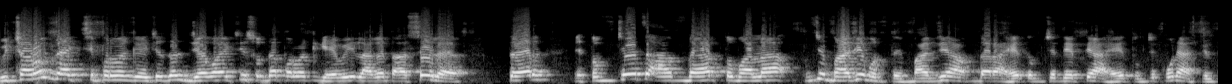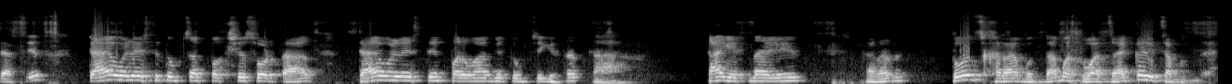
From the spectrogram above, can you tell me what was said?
विचारून जायची परवानगी घ्यायची. जर जेवायची सुद्धा परवानगी घ्यावी लागत असेल तर तुमचेच आमदार तुम्हाला म्हणजे माझे म्हणतोय माझे आमदार आहे तुमचे नेते आहेत तुमचे कोणी असतील ते असतील त्यावेळेस ते तुमचा पक्ष सोडतात. त्यावेळेस ते परवानगी तुमची घेतात का? काय घेत नाहीत? कारण तोच खरा मुद्दा महत्त्वाचा आहे कळीचा मुद्दा आहे.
